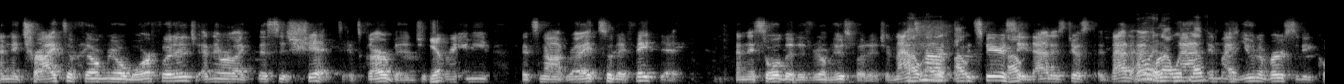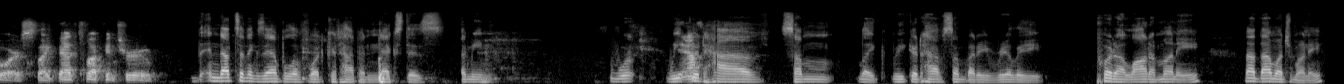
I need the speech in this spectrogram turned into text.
and they tried to film real war footage, and they were like, "This is shit. It's garbage. It's Yep. grainy. It's not right." So they faked it. And they sold it as real news footage, and that's I- I not would- I a conspiracy. I- that is just that No, I learned I would that love- in my I- university course. Like that's fucking true. and that's an example of what could happen next is i mean we're, we Yeah. could have some like we could have somebody really put a lot of money not that much money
